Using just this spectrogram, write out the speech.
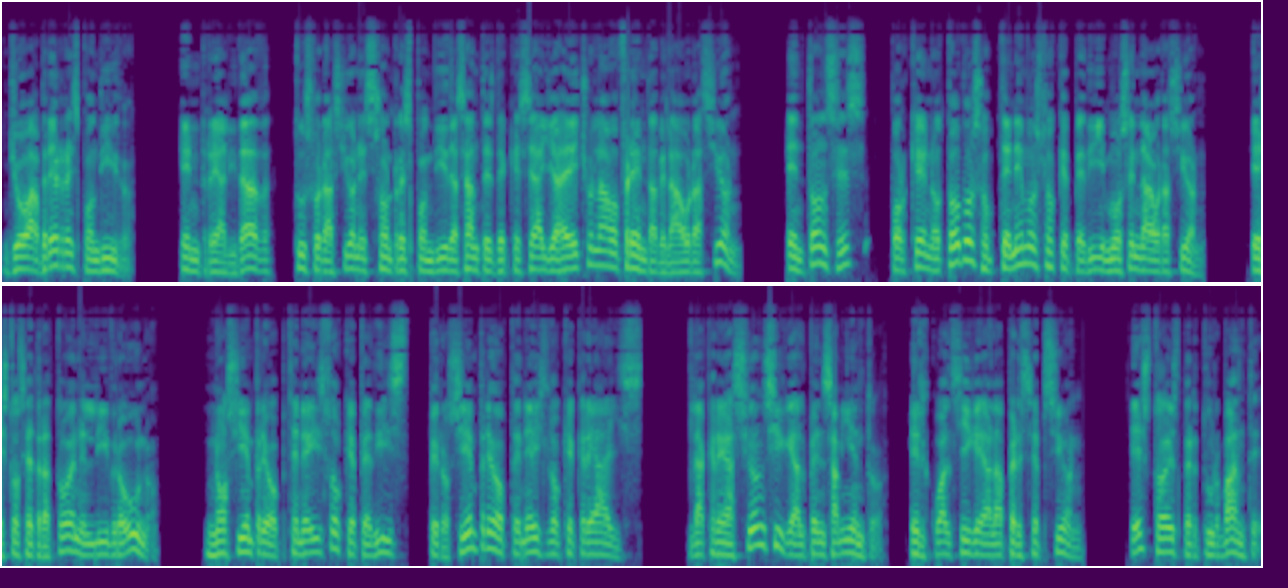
yo habré respondido. En realidad, tus oraciones son respondidas antes de que se haya hecho la ofrenda de la oración. Entonces, ¿por qué no todos obtenemos lo que pedimos en la oración? Esto se trató en el libro 1. No siempre obtenéis lo que pedís, pero siempre obtenéis lo que creáis. La creación sigue al pensamiento el cual sigue a la percepción. Esto es perturbante.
